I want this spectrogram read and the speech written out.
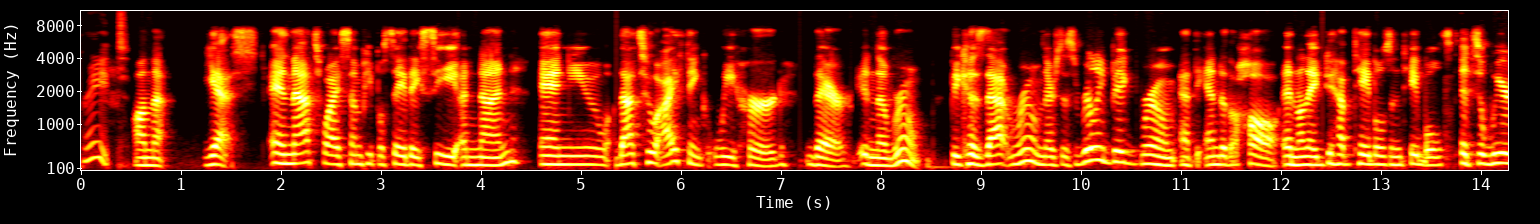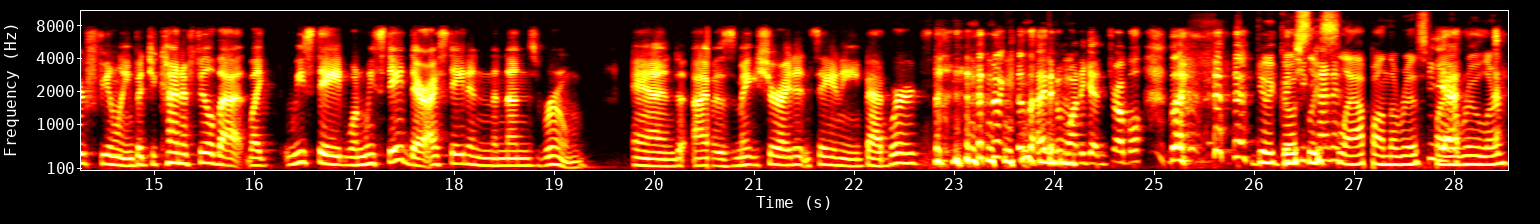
great. on that. Yes. And that's why some people say they see a nun and you that's who I think we heard there in the room because that room there's this really big room at the end of the hall and they do have tables and tables it's a weird feeling but you kind of feel that like we stayed when we stayed there I stayed in the nun's room and I was making sure I didn't say any bad words because I didn't want to get in trouble but Get a ghostly kinda- slap on the wrist by Yes. a ruler.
